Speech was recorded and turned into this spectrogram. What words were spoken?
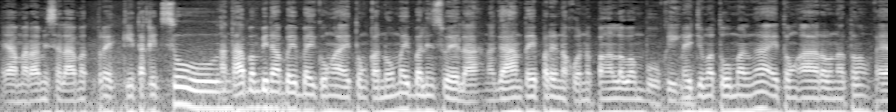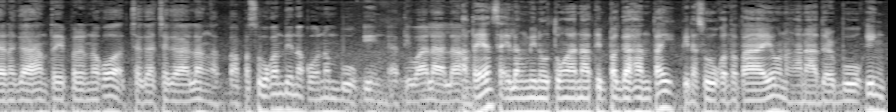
Kaya maraming salamat pre. Kita kits soon. At habang binabaybay ko nga itong Kanumay Valenzuela, naghahantay pa rin ako ng pangalawang booking. Medyo matumal nga itong araw na to, kaya naghahantay pa rin ako at tsaga-tsaga lang at papasukan din ako ng booking at iwala lang. At ayan, sa ilang minuto nga natin paghahantay, pinasukan na tayo ng another booking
